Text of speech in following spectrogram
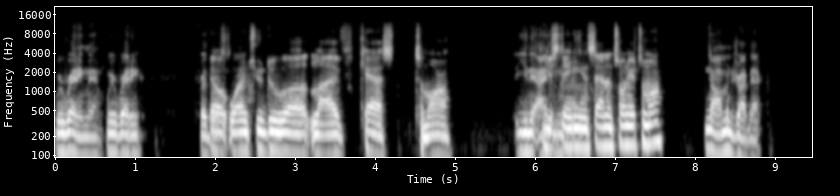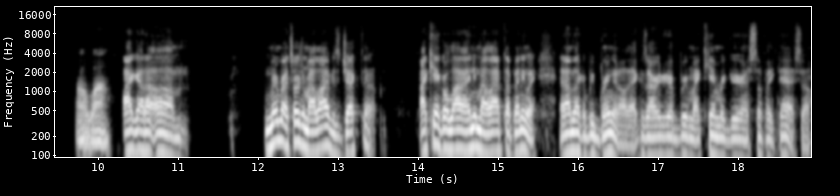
we're ready, man. We're ready for Yo, this. why don't you do a live cast tomorrow? you know, I, You're staying in San Antonio tomorrow? no, I'm gonna drive back. Oh wow. I gotta um remember I told you my live is jacked up. I can't go live. I need my laptop anyway, and I'm not gonna be bringing all that because I already gotta bring my camera gear and stuff like that. So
